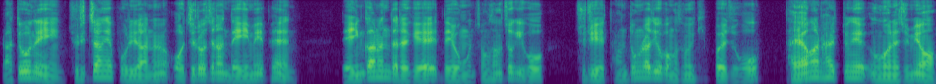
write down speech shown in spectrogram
라디오 네임 주리짱의 볼이라는 어지러지한 네임의 팬 네임과는 다르게 내용은 정상적이고 주리의 단독 라디오 방송을 기뻐해주고 다양한 활동에 응원해주며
